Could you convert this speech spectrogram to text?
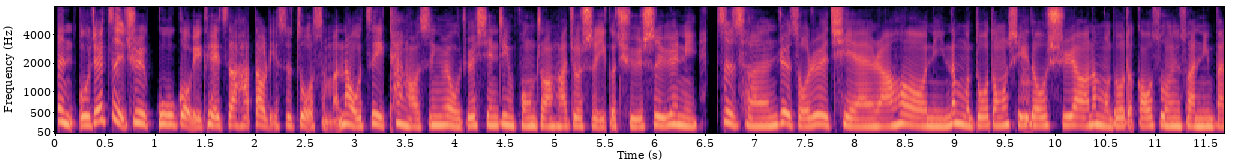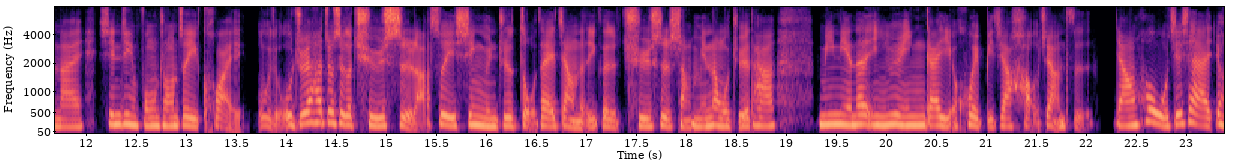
嗯，我觉得自己去 Google 也可以知道它到底是做什么。那我自己看好是因为我觉得先进封装它就是一个趋势，因为你制成越走越前，然后你那么多东西都需要那么多的高速运算，你本来先进封装这一块，我我觉得它就是个趋势啦。所以星云就走在这样的一个趋势上面。那我觉得它明年的营运应该也会比较好，这样子。然后我接下来有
